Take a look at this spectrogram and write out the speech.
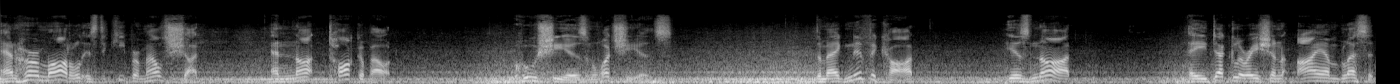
and her model is to keep her mouth shut and not talk about who she is and what she is. The Magnificat is not a declaration, I am blessed,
